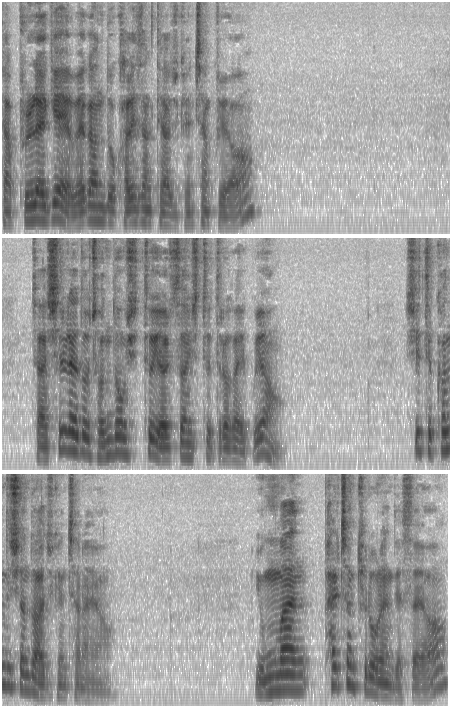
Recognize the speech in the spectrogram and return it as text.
자, 블랙의 외관도 관리 상태 아주 괜찮고요. 자, 실내도 전동 시트, 열선 시트 들어가 있고요. 시트 컨디션도 아주 괜찮아요. 6만 8천 킬로 운행됐어요.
